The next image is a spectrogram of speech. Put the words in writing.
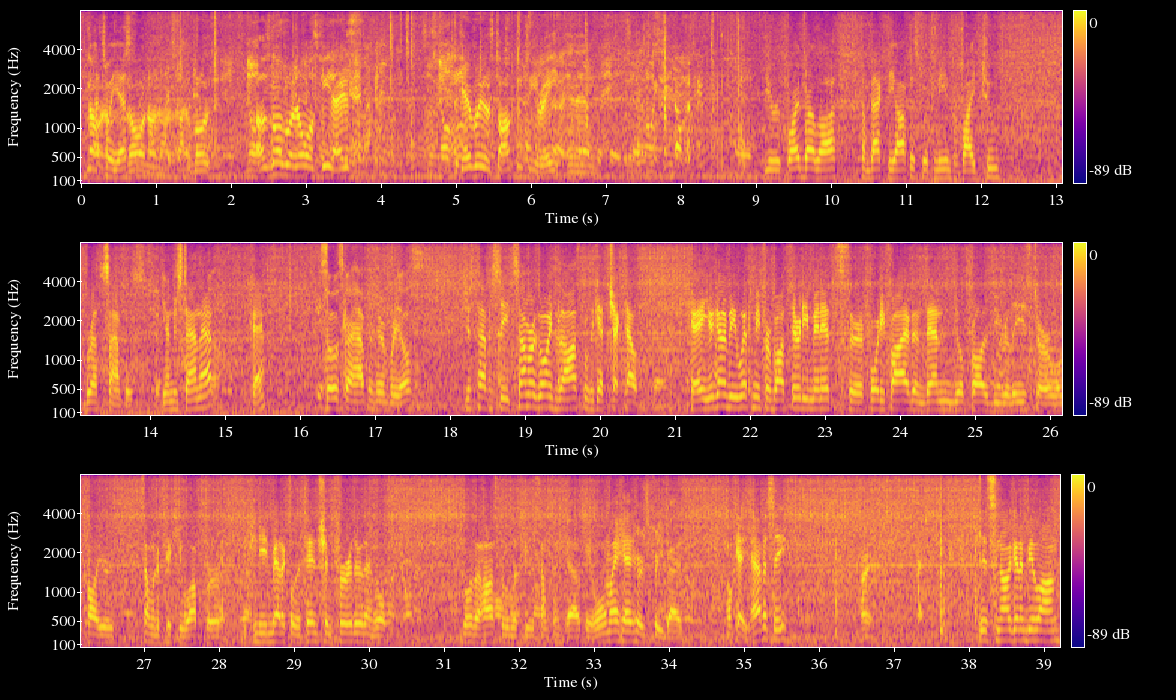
no, That's no, what you no, no, no. About, I was going about normal speed. I just, like everybody was talking to me, right? And then, You're required by law to come back to the office with me and provide two breath samples. You understand that? Okay. so it's gonna happen to everybody else. Just have a seat. Some are going to the hospital to get checked out. Okay, you're going to be with me for about 30 minutes or 45, and then you'll probably be released, or we'll call your someone to pick you up, or if you need medical attention further, then we'll go to the hospital with you or something. Yeah. Okay. Well, my head hurts pretty bad. Okay, have a seat. All right. This is not going to be long.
